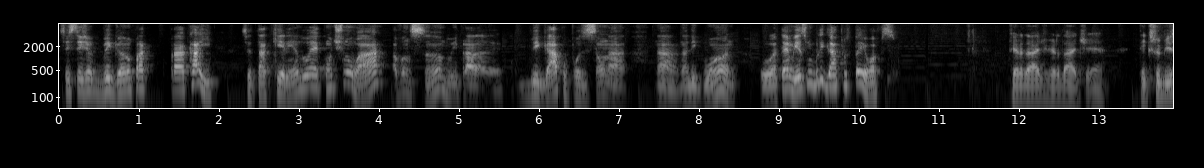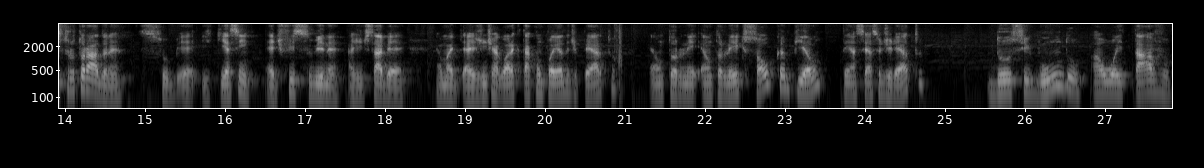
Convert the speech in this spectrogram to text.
você esteja brigando para cair. Você está querendo é continuar avançando e para é, brigar por posição na, na, na League One, ou até mesmo brigar para os playoffs. Verdade, verdade. É. Tem que subir estruturado, né? Sub, é, e que assim, é difícil subir, né? A gente sabe, é é uma, a gente agora que está acompanhando de perto, é um, torneio, é um torneio que só o campeão tem acesso direto. Do segundo ao oitavo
